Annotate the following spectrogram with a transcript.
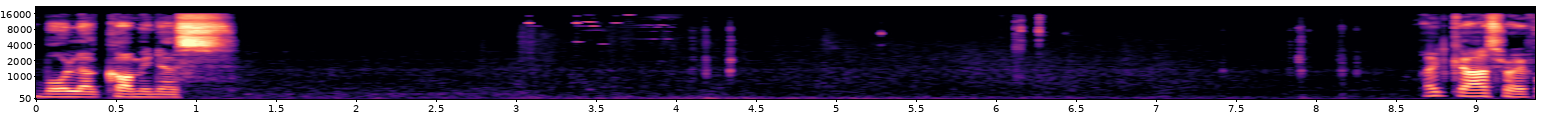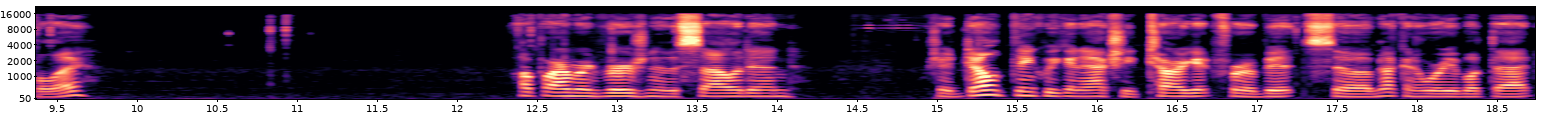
Bola Communus. Light gas rifle, eh? Up armored version of the Saladin, which I don't think we can actually target for a bit, so I'm not going to worry about that.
